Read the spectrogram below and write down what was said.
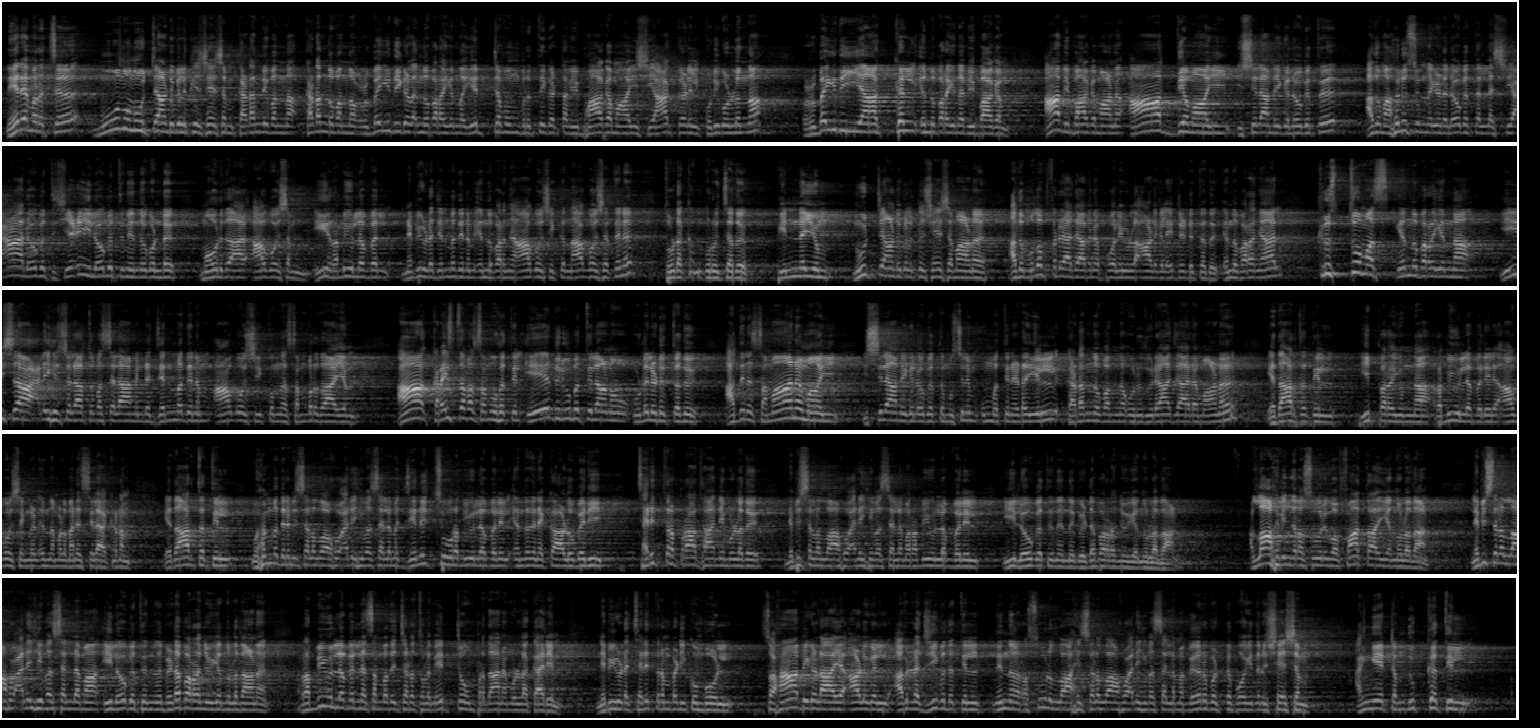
നേരെ മറിച്ച് മൂന്ന് നൂറ്റാണ്ടുകൾക്ക് ശേഷം കടന്നു വന്ന കടന്നു വന്ന ഉബൈദികൾ എന്ന് പറയുന്ന ഏറ്റവും വൃത്തികെട്ട വിഭാഗമായി ഷിയാക്കളിൽ കുടികൊള്ളുന്ന ഉബൈദിയാക്കൾ എന്ന് പറയുന്ന വിഭാഗം. ആ വിഭാഗമാണ് ആദ്യമായി ഇസ്ലാമിക ലോകത്ത് അതും അഹ്ലുസുന്നയുടെ ലോകത്തല്ല ഷിയാ ലോകത്ത് ഷിഈ ലോകത്ത് നിന്നുകൊണ്ട് മൗലിത ആഘോഷം ഈ റബിയുലവൽ നബിയുടെ ജന്മദിനം എന്ന് പറഞ്ഞ് ആഘോഷിക്കുന്ന ആഘോഷത്തിന് തുടക്കം കുറിച്ചത്. പിന്നെയും നൂറ്റാണ്ടുകൾക്ക് ശേഷമാണ് അത് മുദഫർ രാജാവിനെ പോലെയുള്ള ആളുകൾ ഏറ്റെടുത്തത് എന്ന് പറഞ്ഞാൽ ക്രിസ്തുമസ് എന്ന് പറയുന്ന ഈസ അലിഹി സ്വലാത്തു വസ്സലാമിന്റെ ജന്മദിനം ആഘോഷിക്കുന്ന സമ്പ്രദായം ആ ക്രൈസ്തവ സമൂഹത്തിൽ ഏത് രൂപത്തിലാണോ ഉടലെടുത്തത് അതിന് സമാനമായി ഇസ്ലാമിക ലോകത്ത് മുസ്ലിം ഉമ്മത്തിനിടയിൽ കടന്നു വന്ന ഒരു ദുരാചാരമാണ് യഥാർത്ഥത്തിൽ ഈ പറയുന്ന റബിയുൽ അവലിലെ ആഘോഷങ്ങൾ എന്ന് നമ്മൾ മനസ്സിലാക്കണം. യഥാർത്ഥത്തിൽ മുഹമ്മദ് നബി സല്ലല്ലാഹു അലഹി വസ്ലമ ജനിച്ചു റബിയുൽ അവലിൽ എന്നതിനേക്കാൾ ഉപരി ചരിത്ര പ്രാധാന്യമുള്ളത് നബി സല്ലല്ലാഹു അലഹി വസ്ലമ റബിയുൽ അവലിൽ ഈ ലോകത്ത് നിന്ന് വിട പറഞ്ഞു എന്നുള്ളതാണ്. അള്ളാഹുവിന്റെ റസൂൽ വഫാത്തായി എന്നുള്ളതാണ്. നബി സല്ലല്ലാഹു അലൈഹി വസല്ലമ ഈ ലോകത്ത് നിന്ന് വിട പറഞ്ഞു എന്നുള്ളതാണ് റബിയുല്ലവലിനെ സംബന്ധിച്ചിടത്തോളം ഏറ്റവും പ്രധാനമുള്ള കാര്യം. നബിയുടെ ചരിത്രം പഠിക്കുമ്പോൾ സ്വഹാബികളായ ആളുകൾ അവരുടെ ജീവിതത്തിൽ നിന്ന് റസൂലുള്ളാഹി സലാഹു അലഹി വസല്ലമ വേർപെട്ടു പോയതിനു ശേഷം അങ്ങേറ്റം ദുഃഖത്തിൽ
